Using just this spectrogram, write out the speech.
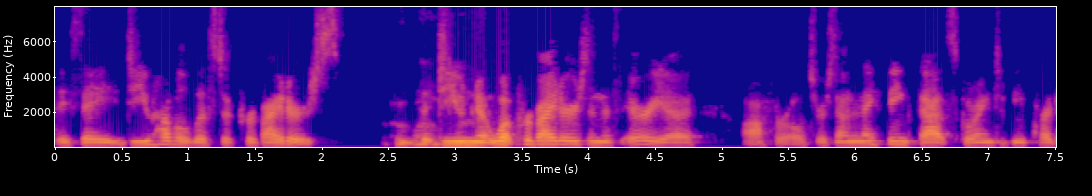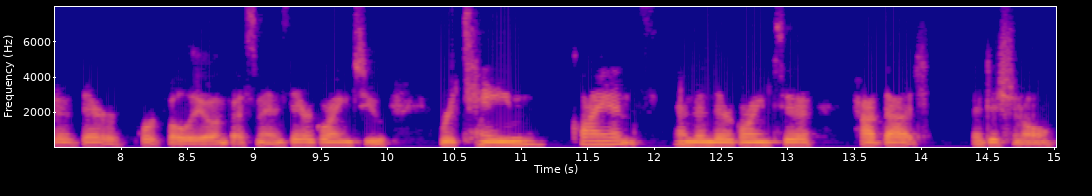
they say, Do you have a list of providers? Oh, wow. Do you know what providers in this area offer ultrasound? And I think that's going to be part of their portfolio investment is they're going to retain clients and then they're going to have that additional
